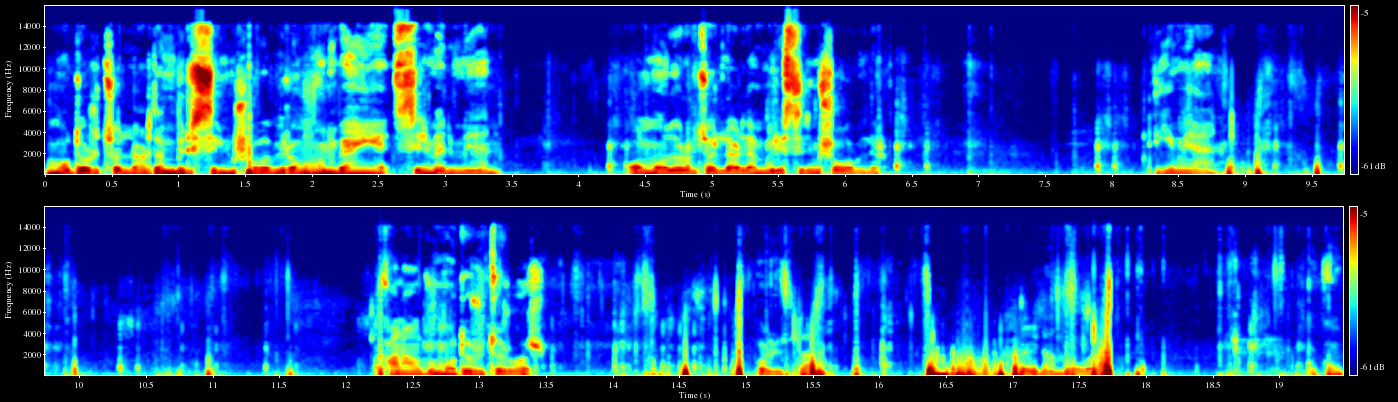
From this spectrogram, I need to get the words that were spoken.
moderatörlerden biri silmiş olabilir ama onu ben silmedim yani. O moderatörlerden biri silmiş olabilir. Diyeyim yani. Kanalda moderatör var. O yüzden şeyden dolayı. Bakın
